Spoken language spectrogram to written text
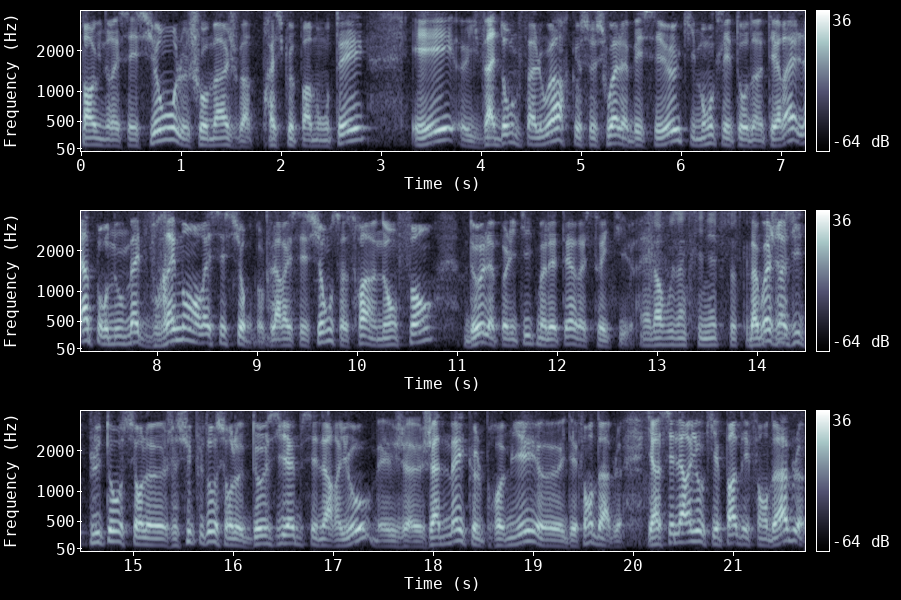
pas une récession, le chômage va presque pas monter. Et euh, il va donc falloir que ce soit la BCE qui monte les taux d'intérêt, là pour nous mettre vraiment en récession. Donc la récession, ça sera un enfant de la politique monétaire restrictive. Et alors vous inclinez plutôt que bah Moi, j'hésite plutôt sur le, je suis plutôt sur le deuxième scénario, mais j'admets que le premier euh, est défendable. Il y a un scénario qui n'est pas défendable,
